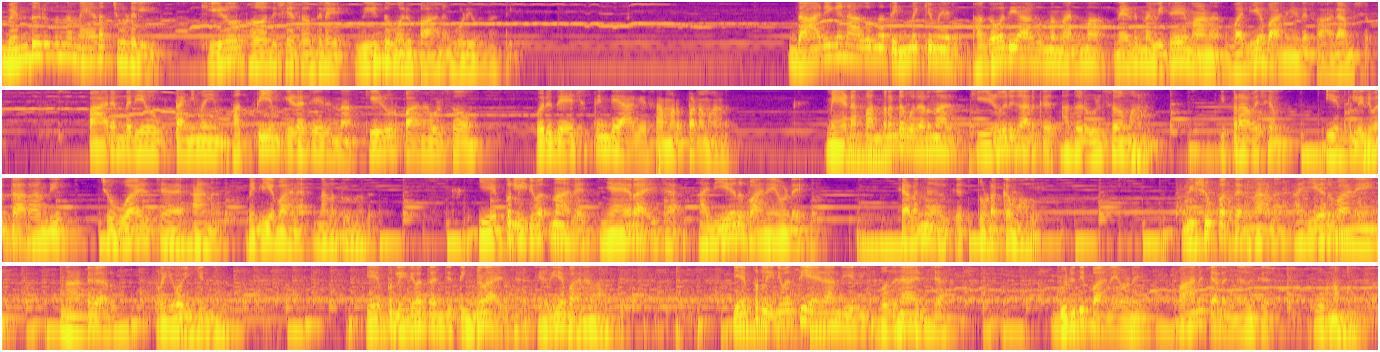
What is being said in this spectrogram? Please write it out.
വെന്തുരുകുന്ന മേടച്ചൂടിൽ കീഴൂർ ഭഗവതി ക്ഷേത്രത്തിലെ വീണ്ടും ഒരു പാനം കൂടി വന്നെത്തി. ദാരികനാകുന്ന തിന്മയ്ക്കുമേൽ ഭഗവതിയാകുന്ന നന്മ നേടുന്ന വിജയമാണ് വലിയ പാനയുടെ സാരാംശം. പാരമ്പര്യവും തനിമയും ഭക്തിയും ഇഴചേരുന്ന കീഴൂർ പാന ഉത്സവം ഒരു ദേശത്തിന്റെ ആകെ സമർപ്പണമാണ്. മേടം പന്ത്രണ്ട് പുലർന്നാൽ കീഴൂരുകാർക്ക് അതൊരു ഉത്സവമാണ്. ഇപ്രാവശ്യം ഏപ്രിൽ ഇരുപത്തി ആറാം തീയതി ചൊവ്വാഴ്ച ആണ് വലിയ പാന നടത്തുന്നത്. ഏപ്രിൽ ഇരുപത്തിനാല് ഞായറാഴ്ച അരിയേറ് പാനയോടെ ചടങ്ങുകൾക്ക് തുടക്കമാകും. വിഷുപ്പത്ത് എന്നാണ് അരിയേറ് പാനയെ നാട്ടുകാർ പ്രയോഗിക്കുന്നത്. ഏപ്രിൽ ഇരുപത്തഞ്ച് തിങ്കളാഴ്ച ചെറിയ പാന നടത്തും ഏപ്രിൽ ഇരുപത്തിയേഴാം തീയതി ബുധനാഴ്ച ഗുരുതിപ്പാനയോടെ പാന ചടങ്ങുകൾക്ക് പൂർണമാകും.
